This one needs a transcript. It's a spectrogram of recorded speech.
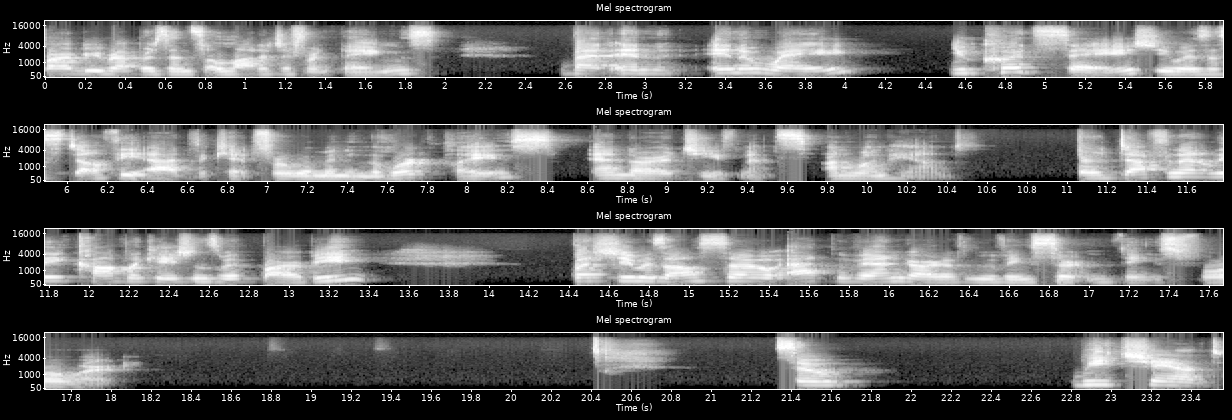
Barbie represents a lot of different things. But in, in a way, you could say she was a stealthy advocate for women in the workplace and our achievements on one hand. There are definitely complications with Barbie, but she was also at the vanguard of moving certain things forward. So we chant,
